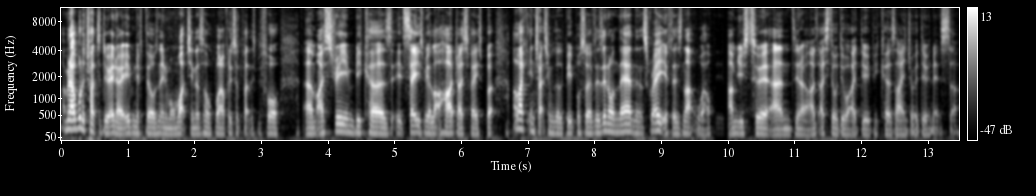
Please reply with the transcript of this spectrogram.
I mean, I would have tried to do it anyway, even if there wasn't anyone watching. That's the whole point. I've already talked about this before. Um, I stream because it saves me a lot of hard drive space, but I like interacting with other people. So if there's anyone there, then it's great. If there's not, well, I'm used to it, and you know, I, I still do what I do because I enjoy doing it. So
